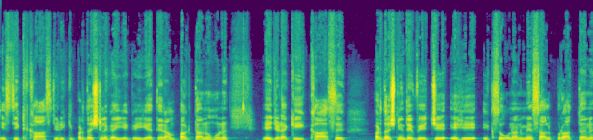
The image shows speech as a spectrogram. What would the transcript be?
ਇਸ ਦੀ ਇੱਕ ਖਾਸ ਜਿਹੜੀ ਕਿ ਪ੍ਰਦਰਸ਼ਨ ਲਗਾਈ ਗਈ ਹੈ ਤੇ ਰਾਮ ਭਗਤਾਂ ਨੂੰ ਹੁਣ ਇਹ ਜਿਹੜਾ ਕਿ ਖਾਸ ਪ੍ਰਦਰਸ਼ਨੀ ਦੇ ਵਿੱਚ ਇਹ 199 ਸਾਲ ਪੁਰਾਤਨ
